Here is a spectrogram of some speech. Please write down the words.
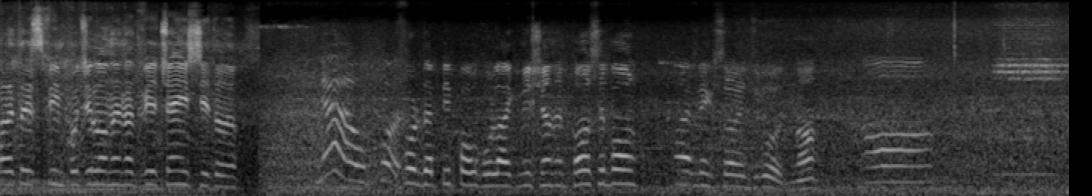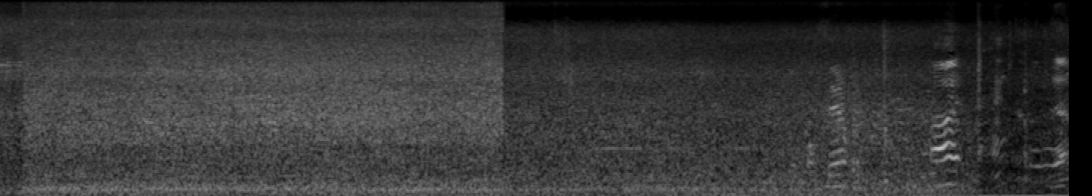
ale to jest film podzielony na dwie części. To course. for the people who like Mission Impossible I think so, it's good, no? No. Aj. Nie.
